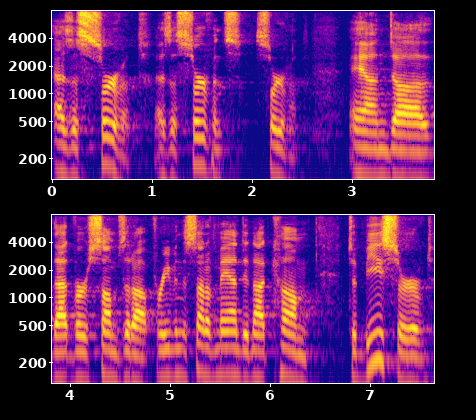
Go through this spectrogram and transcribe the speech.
as a servant, as a servant's servant. And uh, that verse sums it up. For even the Son of Man did not come to be served,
